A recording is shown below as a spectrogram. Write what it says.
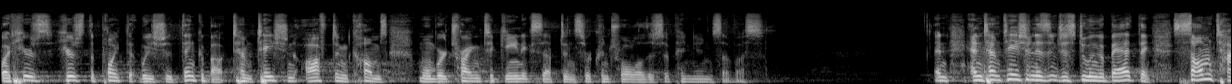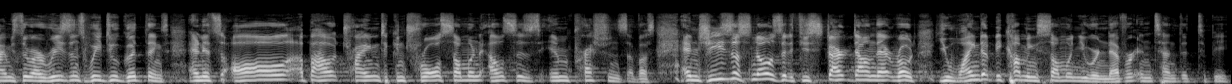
But here's, here's the point that we should think about. Temptation often comes when we're trying to gain acceptance or control others' opinions of us. And, and temptation isn't just doing a bad thing. Sometimes there are reasons we do good things, and it's all about trying to control someone else's impressions of us. And Jesus knows that if you start down that road, you wind up becoming someone you were never intended to be.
